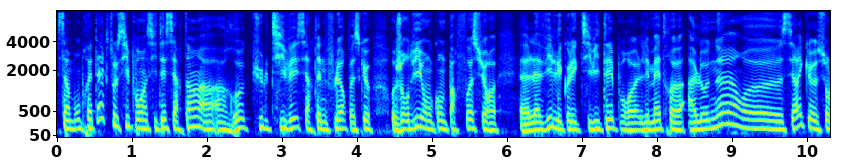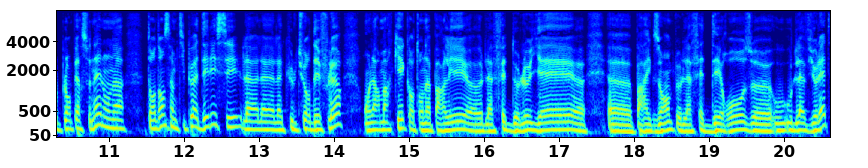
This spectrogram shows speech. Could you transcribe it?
c'est un bon prétexte aussi pour inciter certains à, à recultiver certaines fleurs parce que aujourd'hui on compte parfois sur euh, la ville, les collectivités pour euh, les mettre euh, à l'honneur. C'est vrai que sur le plan personnel, on a tendance un petit peu à délaisser la, la- la culture des fleurs. On l'a remarqué quand on a parlé de la fête de l'œillet, euh, par exemple, de la fête des roses euh, ou, ou de la violette,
